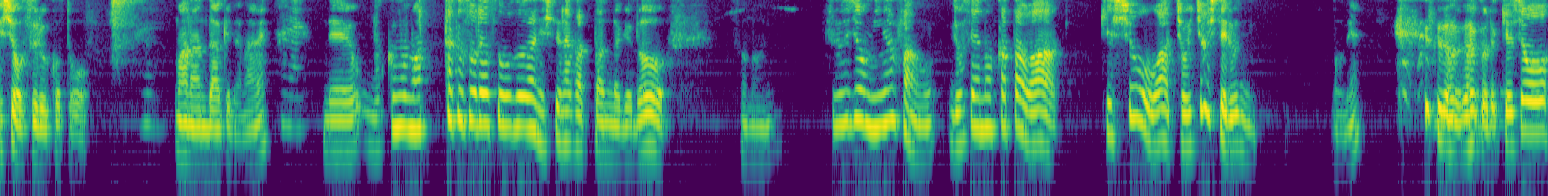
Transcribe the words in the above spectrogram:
粧することをはい学んだわけじゃない？はい。で僕も全くそれは想像だにしてなかったんだけどその通常皆さん女性の方は化粧はちょいちょいしてるのね。なんか化粧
